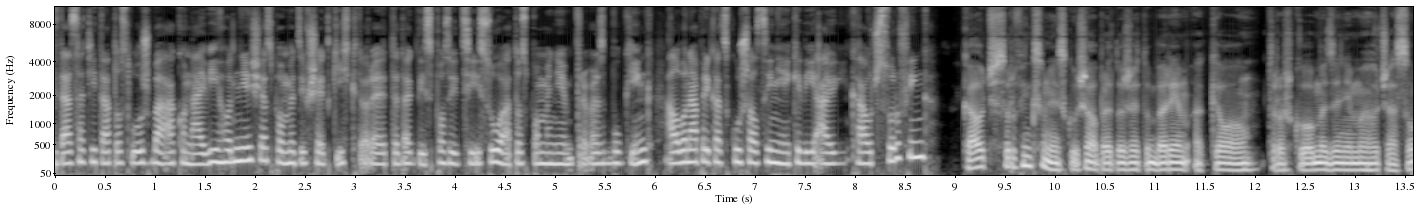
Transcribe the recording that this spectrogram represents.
Zdá sa ti táto služba ako najvýhodnejšia spomedzi všetkých, ktoré teda k dispozícii sú a to spomeniem Traverse Booking. Alebo napríklad skúšal si niekedy aj Couchsurfing? Couchsurfing som neskúšal, pretože to beriem ako trošku obmedzenie môjho času.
